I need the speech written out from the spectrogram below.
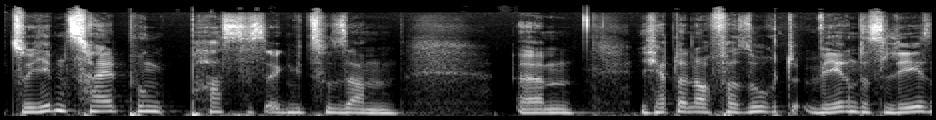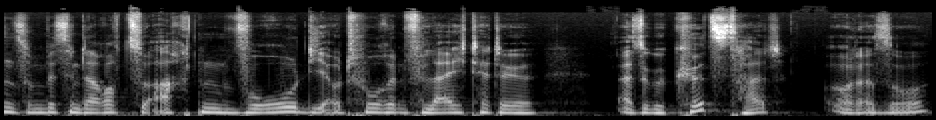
zu jedem Zeitpunkt passt es irgendwie zusammen. Ähm, ich habe dann auch versucht, während des Lesens so ein bisschen darauf zu achten, wo die Autorin vielleicht hätte, also gekürzt hat oder so.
